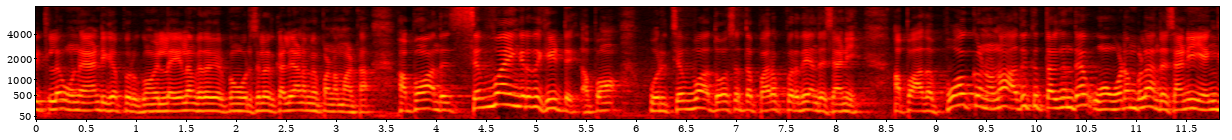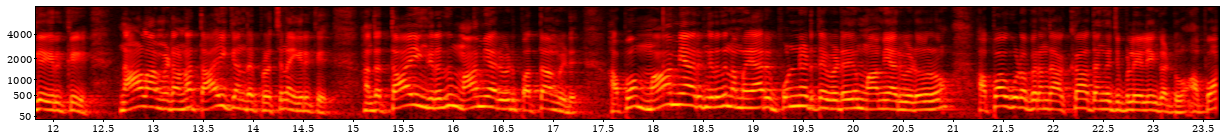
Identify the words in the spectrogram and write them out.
வீட்டில் ஒன்று ஹேண்டிகேப் இருக்கும் இல்லை இளம் விதவை இருப்போம் ஒரு சிலர் கல்யாணமே பண்ண மாட்டான். அப்போ அந்த செவ்வாய்ங்கிறது ஹீட்டு அப்போ ஒரு செவ்வாய் தோஷத்தை பரப்புறதே அந்த சனி. அப்போ அதை போக்கணும்னா அதுக்கு தகுந்த உன் உடம்புல அந்த சனி எங்கே இருக்குது நாலாம் இடம்னா தாய்க்கு அந்த பிரச்சனை இருக்குது அந்த தாய்ங்கிறது மாமியார் வீடு பத்தாம் வீடு. அப்போ மாமியாருங்கிறது நம்ம யார்? பொண்ணு எடுத்த வீடு மாமியார் வீடு வரும். அப்பா கூட பிறந்த அக்கா தங்கச்சி பிள்ளைகளையும் கட்டுவோம். அப்போ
